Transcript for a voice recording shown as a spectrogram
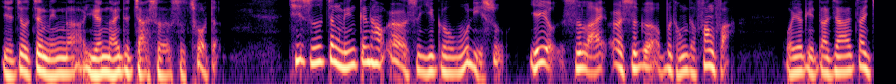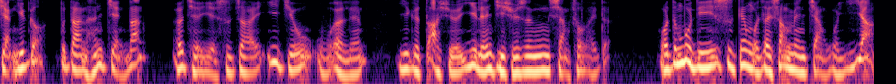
也就证明了原来的假设是错的。其实证明根号二是一个无理数，也有十来二十个不同的方法。我要给大家再讲一个，不但很简单，而且也是在一九五二年一个大学一年级学生想出来的。我的目的是跟我在上面讲过一样，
